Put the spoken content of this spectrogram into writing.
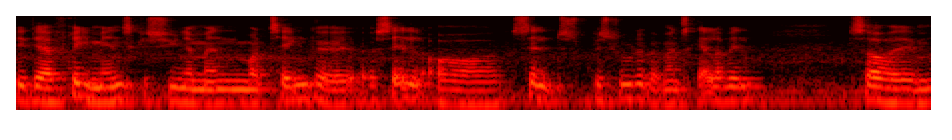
det der fri menneskesyn, at man må tænke selv og selv beslutte, hvad man skal og vil. Så, uh,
